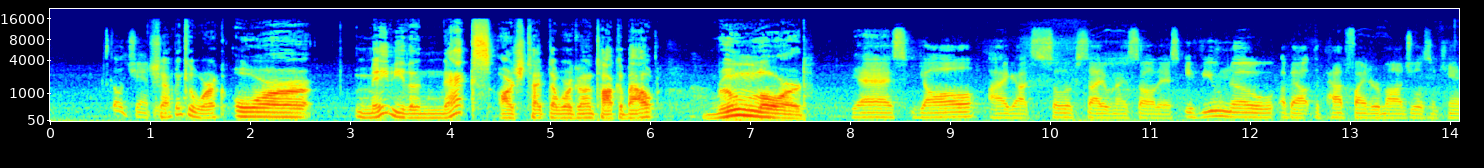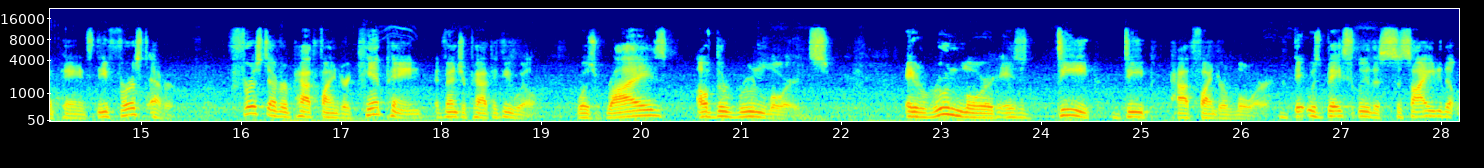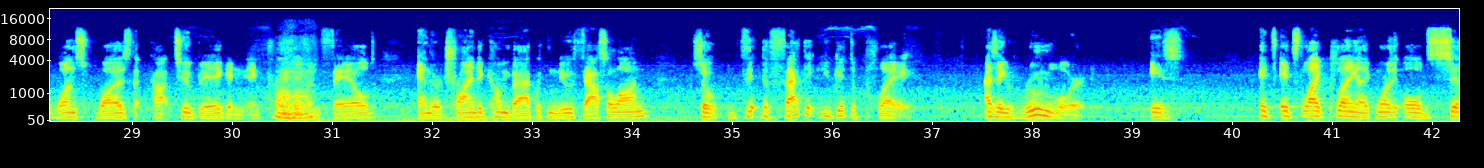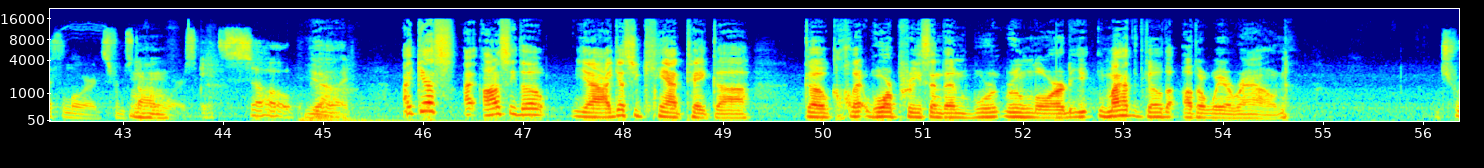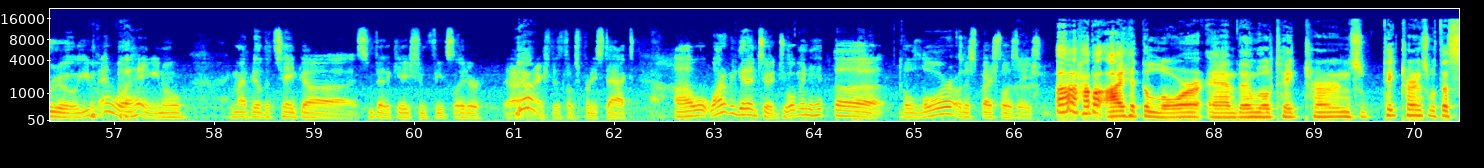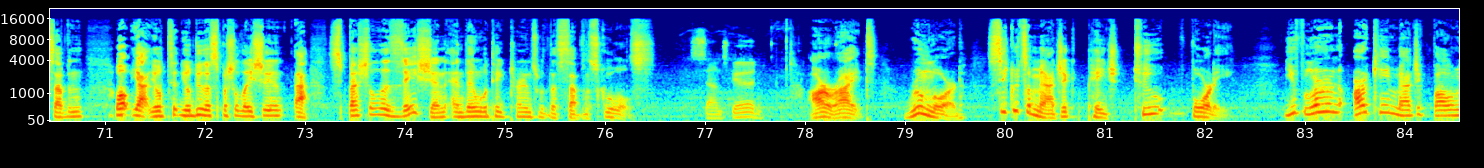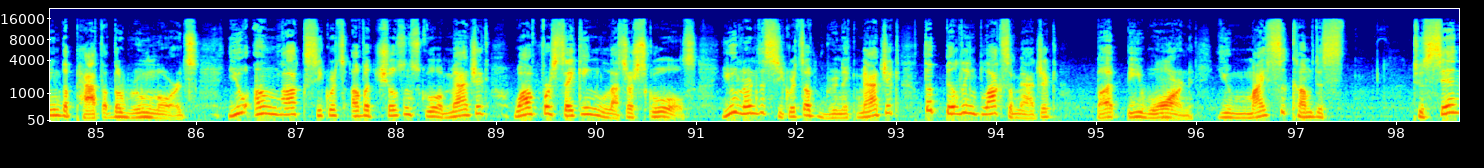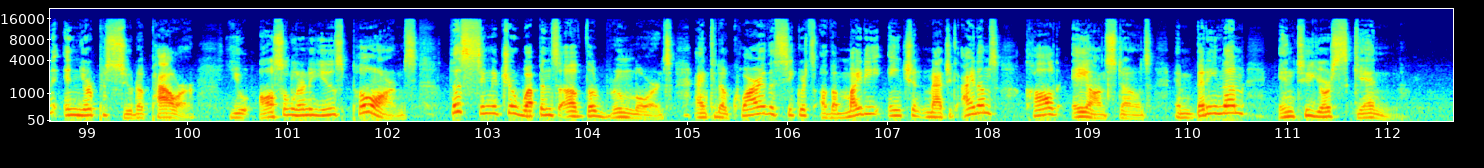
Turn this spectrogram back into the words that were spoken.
Let's go with champion. Champion could work, or maybe the next archetype that we're going to talk about, Rune Lord. Yes, y'all, I got so excited when I saw this. If you know about the Pathfinder modules and campaigns, the first ever, first ever Pathfinder campaign, adventure path, if you will, was Rise of the Rune Lords. A Rune Lord is deep, deep Pathfinder lore. It was basically the society that once was that got too big and, and crumbled Mhm. and failed, and they're trying to come back with new Thassilon. So the, the fact that you get to play as a rune lord is it's it's like playing like one of the old Sith lords from Star Mhm. Wars. It's so Yeah. good. I guess, I, honestly though, yeah, I guess you can't take uh, go Cl- War Priest and then Ru- Rune Lord. You, you might have to go the other way around. True. You eh, well, hey, you know, you might be able to take uh, some dedication feats later. Uh, Yeah. Actually, this looks pretty stacked. Uh, well, why don't we get into it? Do you want me to hit the the lore or the specialization? Uh, how about I hit the lore and then we'll take turns take turns with the seven. Well, yeah, you'll t- you'll do the specialization uh, specialization and then we'll take turns with the seven schools. Sounds good. All right. Rune Lord, Secrets of Magic, page 240. You've learned arcane magic following the path of the Rune Lords. You unlock secrets of a chosen school of magic while forsaking lesser schools. You learn the secrets of runic magic, the building blocks of magic, but be warned, you might succumb to, to sin in your pursuit of power. You also learn to use polearms, the signature weapons of the Rune Lords, and can acquire the secrets of the mighty ancient magic items called Aeon Stones, embedding them into your skin.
